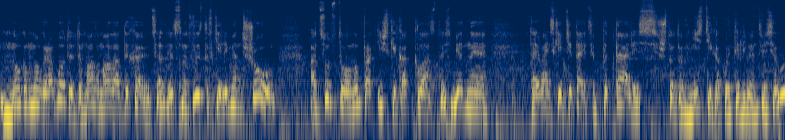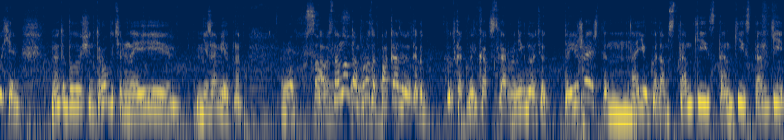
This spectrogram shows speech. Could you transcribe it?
много-много работают и мало-мало отдыхают. Соответственно, в выставке элемент шоу отсутствовал ну, практически как класс. То есть бедные тайваньские китайцы пытались что-то внести, какой-то элемент веселухи, но это было очень трогательно и незаметно. Ну, а в основном веселый. там просто показывают, как, вот, как, в, как в старом анекдоте. Вот, приезжаешь ты на юг, а там станки, станки, станки.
